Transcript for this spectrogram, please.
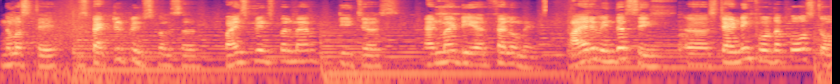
Namaste, respected principal sir, vice principal ma'am, teachers, and my dear fellow mates. I, am Ravinder Singh, uh, standing for the post of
